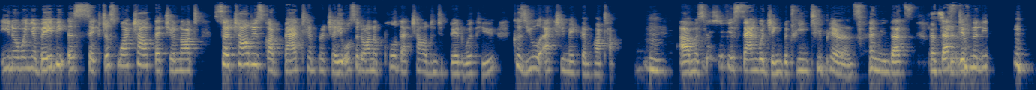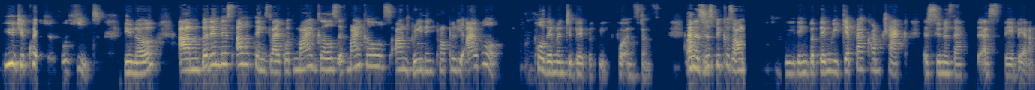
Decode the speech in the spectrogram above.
you know, when your baby is sick, just watch out that you're not. So, a child who's got bad temperature, you also don't want to pull that child into bed with you because you will actually make them hotter. Mm. Um, especially if you're sandwiching between two parents. I mean, that's that's, that's definitely huge equation for heat, you know. Um, but then there's other things like with my girls, if my girls aren't breathing properly, I will pull them into bed with me, for instance. And okay. it's just because I'm breathing, but then we get back on track as soon as that as they're better.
